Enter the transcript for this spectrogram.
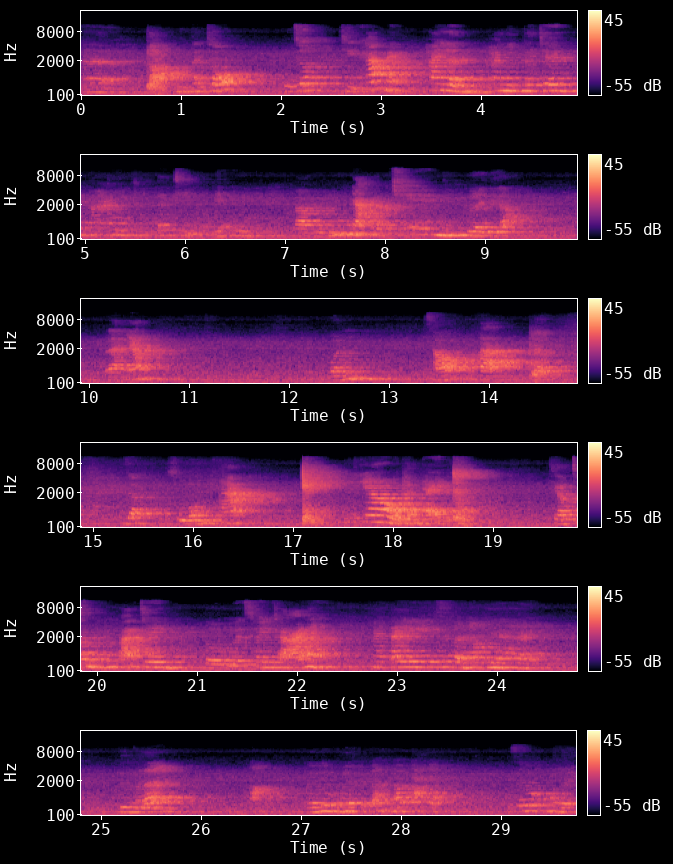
à đó mình tại chỗ được chưa? Chỉ khác này, hai lần, hai nhịp tay trên và hai nhịp tay chỉ điện mình. Và đúng nhạc là sẽ mỉm cười gì đó. Nhá. Quấn, sáu và dập dập xuống má tiếp theo bạn nhảy. Chéo chân bên phải trên. Rồi người xoay trái này. Hai tay sẽ gần nhau như thế này. Đừng ở đây. Đó. Giống như một người phải bắt bao tải sẽ một người.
